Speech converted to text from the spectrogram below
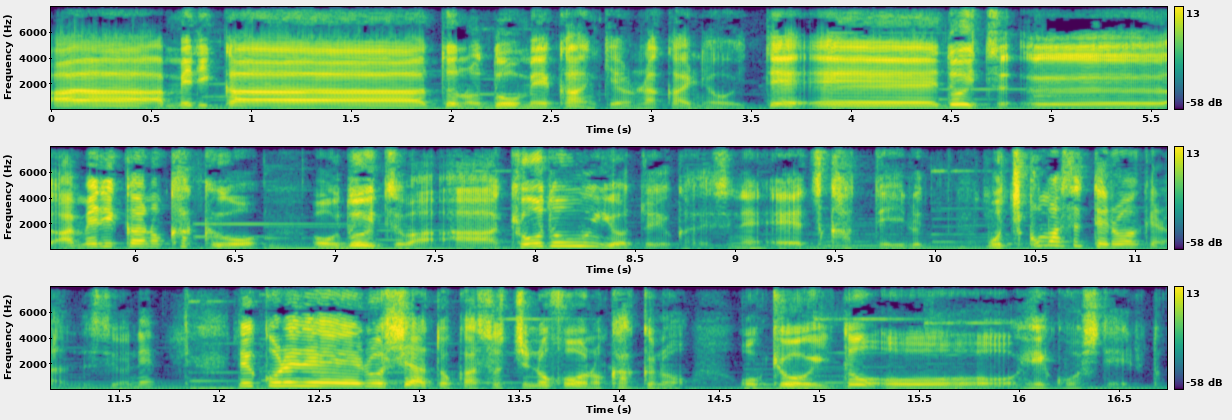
あアメリカとの同盟関係の中において、えー、ドイツ、アメリカの核をドイツは共同運用というかですね、えー、使っている。持ち込ませてるわけなんですよね。で、これでロシアとかそっちの方の核の脅威と並行していると。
